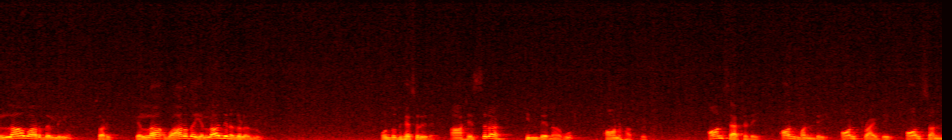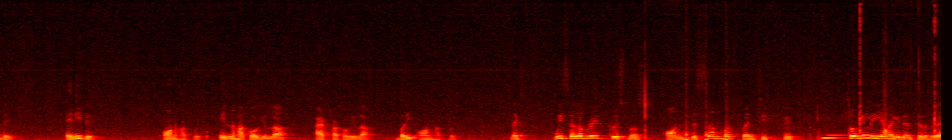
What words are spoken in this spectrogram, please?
ಎಲ್ಲ ವಾರದಲ್ಲಿ ಸಾರಿ ಎಲ್ಲ ವಾರದ ಎಲ್ಲ ದಿನಗಳಲ್ಲೂ ಒಂದೊಂದು ಹೆಸರಿದೆ. ಆ ಹೆಸರ ಹಿಂದೆ ನಾವು ಆನ್ ಹಾಕಬೇಕು. On Saturday on Monday on Friday on Sunday any day on ಹಾಕಬೇಕು. ಇನ್ ಹಾಕೋಗಿಲ್ಲ ಆ್ಯಟ್ ಹಾಕೋಗಿಲ್ಲ, ಬರೀ ಆನ್ ಹಾಕಬೇಕು. Next we celebrate Christmas on December twenty fifth so ಇಲ್ಲಿ ಏನಾಗಿದೆ ಅಂತ ಹೇಳಿದ್ರೆ,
